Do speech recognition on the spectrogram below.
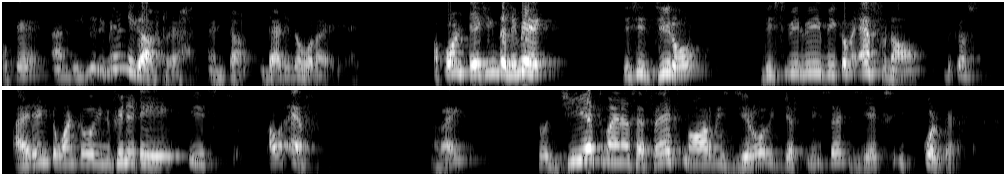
Okay, and this is remaining after n term. That is the whole idea. Upon taking the limit, this is 0. This will be become f now because to 1 to infinity is our f, right? So gx minus fx norm is 0, which just means that gx equal to fx.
